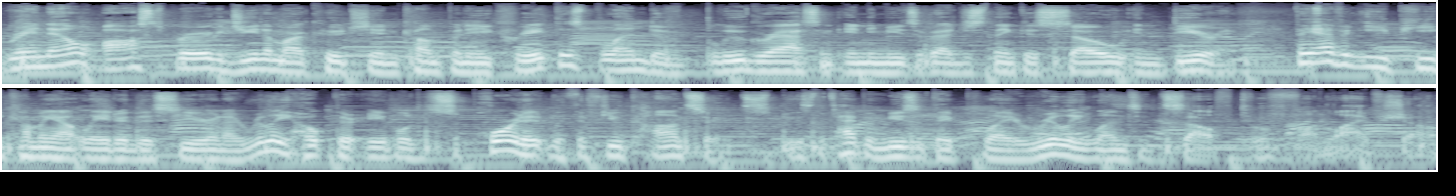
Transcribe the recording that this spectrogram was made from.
Raynell Ostberg, Gina Marcucci, and company create this blend of bluegrass and indie music that I just think is so endearing. They have an EP coming out later this year, and I really hope they're able to support it with a few concerts, because the type of music they play really lends itself to a fun live show.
